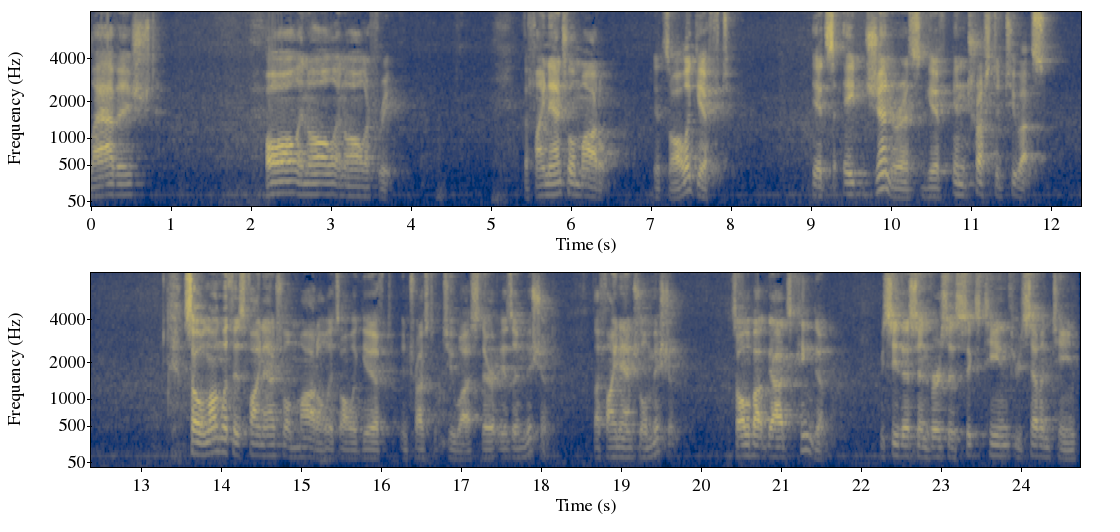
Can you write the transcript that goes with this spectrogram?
lavished. All and all and all are free. The financial model, it's all a gift. It's a generous gift entrusted to us. So, along with this financial model, it's all a gift entrusted to us, there is a mission, a financial mission. It's all about God's kingdom. We see this in verses 16 through 17.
